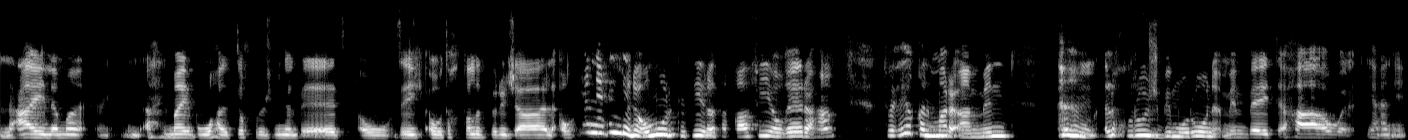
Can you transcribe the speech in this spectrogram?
العائلة ما يعني الأهل ما يبغوها تخرج من البيت أو زي أو تختلط برجال أو يعني عندنا أمور كثيرة ثقافية وغيرها. تعيق المرأة من الخروج بمرونة من بيتها ويعني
